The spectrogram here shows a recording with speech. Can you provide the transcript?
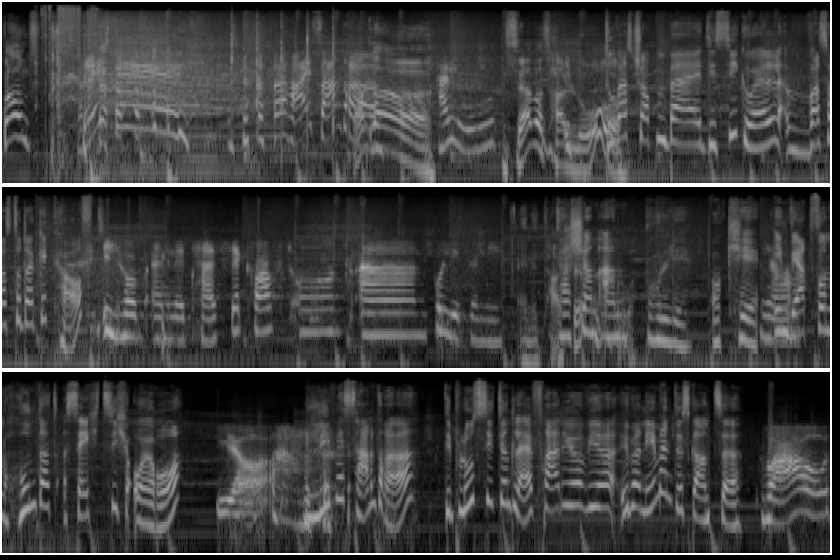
Quant! Richtig! Hi Sandra! Sandra! Hallo. Servus, hallo! Du warst shoppen bei The Seagull. Was hast du da gekauft? Ich habe eine Tasche gekauft und ein Pulli für mich. Eine Tasche, Tasche und ein Pulli. Okay. Ja. Im Wert von 160 Euro. Ja. Liebe Sandra, die Plus City und Live Radio, wir übernehmen das Ganze. Wow,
